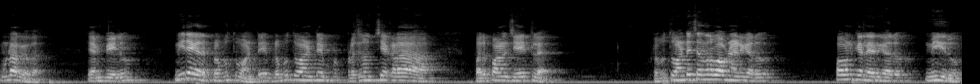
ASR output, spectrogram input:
ఉన్నారు కదా? ఎంపీలు. మీరే కదా ప్రభుత్వం అంటే? ప్రభుత్వం అంటే ఇప్పుడు ప్రజలు వచ్చి అక్కడ పరిపాలన చేయట్లే. ప్రభుత్వం అంటే చంద్రబాబు నాయుడు గారు పవన్ కళ్యాణ్ గారు మీరు.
